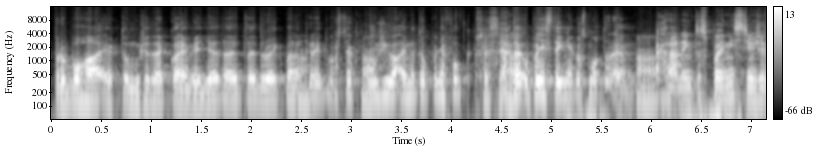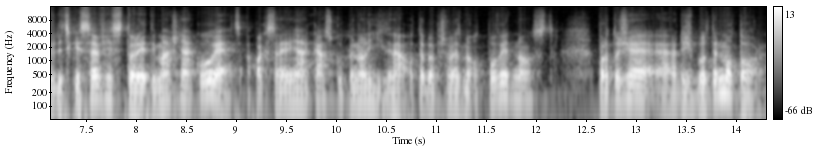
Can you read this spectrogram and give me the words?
pro boha, jak to můžete jako nevědět, a to je druhý kmen, No. který to prostě jako No. používá a jim je to úplně fuk. Přesně. A to je úplně stejně jako s motorem. Aha. Hra není to spojený s tím, že vždycky se v historii ty máš nějakou věc a pak se najde nějaká skupina lidí, která o tebe převezme odpovědnost. Protože eh, když byl ten motor,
